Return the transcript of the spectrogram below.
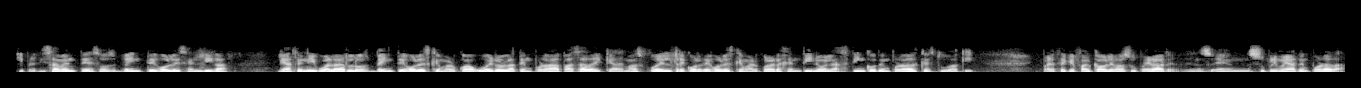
y precisamente esos 20 goles en Liga le hacen igualar los 20 goles que marcó Agüero la temporada pasada y que además fue el récord de goles que marcó el argentino en las 5 temporadas que estuvo aquí. Parece que Falcao le va a superar en, su primera temporada.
